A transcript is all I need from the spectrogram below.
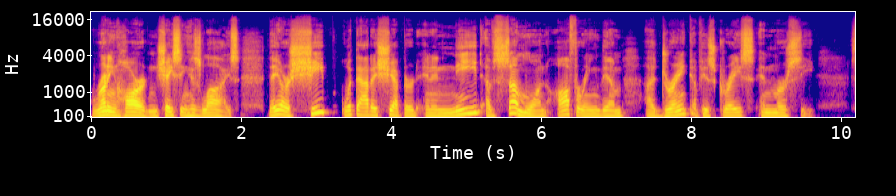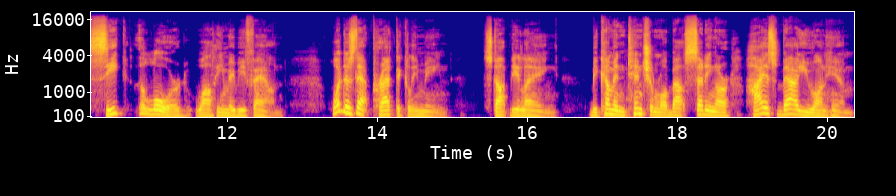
running hard and chasing his lies. They are sheep without a shepherd and in need of someone offering them a drink of his grace and mercy. Seek the Lord while he may be found. What does that practically mean? Stop delaying. Become intentional about setting our highest value on him.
